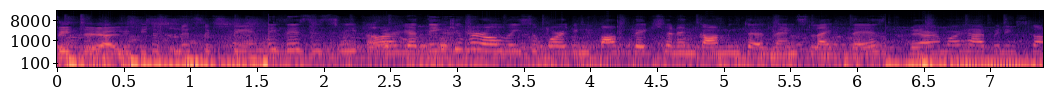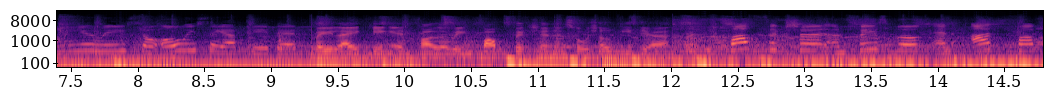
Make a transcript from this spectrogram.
fake reality. This is Sweet Aria. Thank you for always supporting Pop Fiction and coming to events like this. There are more happenings coming your way, so always stay updated. By liking and following Pop Fiction on social media. Pop Fiction on Facebook and at Pop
